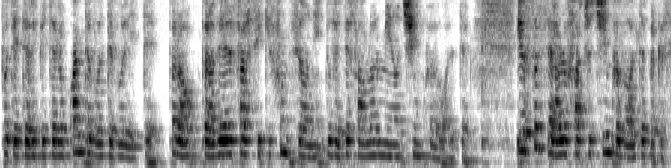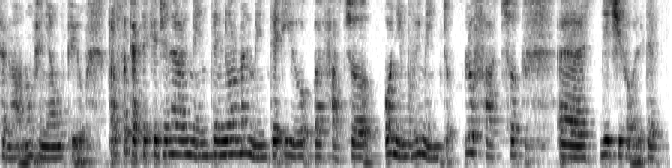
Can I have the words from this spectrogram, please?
potete ripeterlo quante volte volete, però per avere, far sì che funzioni dovete farlo almeno 5 volte. Io stasera lo faccio 5 volte perché se no non finiamo più, però sappiate che generalmente, normalmente io eh, faccio ogni movimento, lo faccio 10 eh, volte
